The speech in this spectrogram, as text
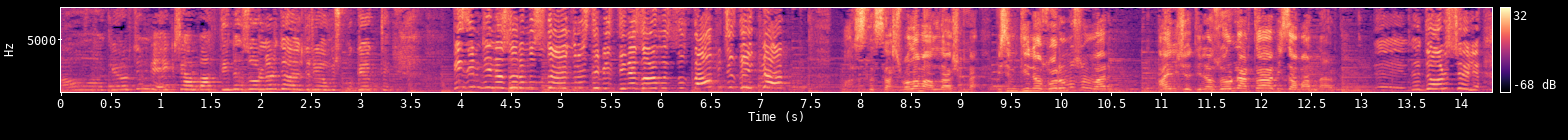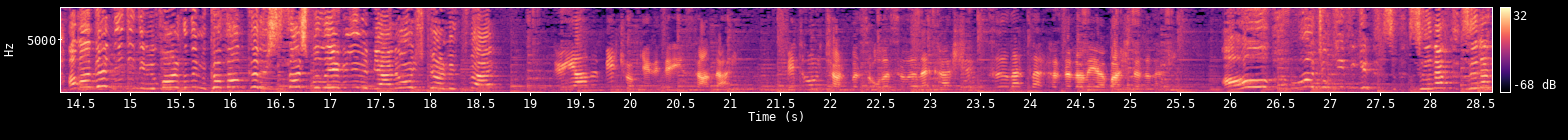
Aa gördün mü Ekrem bak dinozorları da öldürüyormuş bu gökte. Bizim dinozorumuzu da öldürürse biz dinozorumuzsuz ne yapacağız Ekrem? Aslı saçmalama Allah aşkına. Bizim dinozorumuz mu var? Ayrıca dinozorlar ta bir zamanlardı. Ee, doğru söylüyor. Ama ben ne dediğimi farkındayım. Kafam karıştı saçmalayabilirim yani. Hoş gör lütfen. Dünyanın birçok yerinde insanlar meteor çarpması olasılığına karşı sığınaklar hazırlamaya başladılar. Aa, aa çok iyi fikir. S- sığınak, sığınak.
